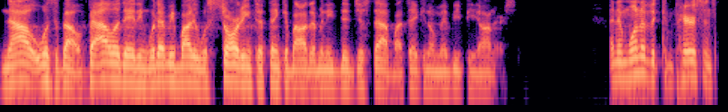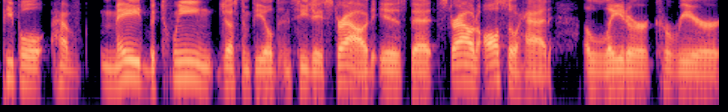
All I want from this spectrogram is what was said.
now it was about validating what everybody was starting to think about him, and he did just that by taking home MVP honors. And then one of the comparisons people have made between Justin Fields and CJ Stroud is that Stroud also had a later career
